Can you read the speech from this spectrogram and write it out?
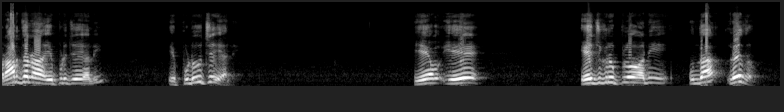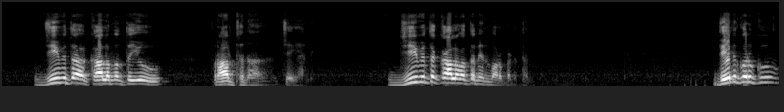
ప్రార్థన ఎప్పుడు చేయాలి? ఎప్పుడూ చేయాలి. ఏ ఏ ఏజ్ గ్రూప్లో అని ఉందా? లేదు. జీవిత కాలమంతయు ప్రార్థన చేయాలి. జీవిత కాలం అంతా నేను మొరపెడతాను. దేని కొరకు?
